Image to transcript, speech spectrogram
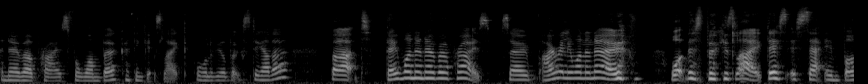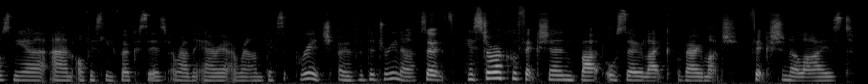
a Nobel Prize for one book. I think it's like all of your books together. But they won a Nobel Prize, so I really want to know what this book is like. This is set in Bosnia and obviously focuses around the area around this bridge over the Drina. So it's historical fiction, but also like very much fictionalized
